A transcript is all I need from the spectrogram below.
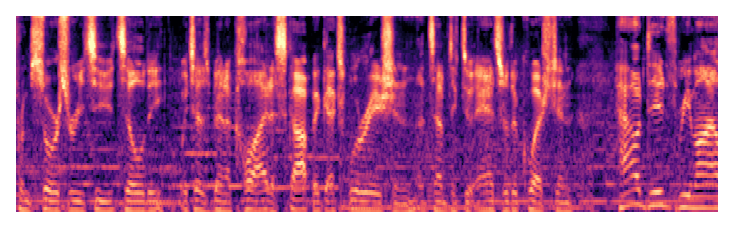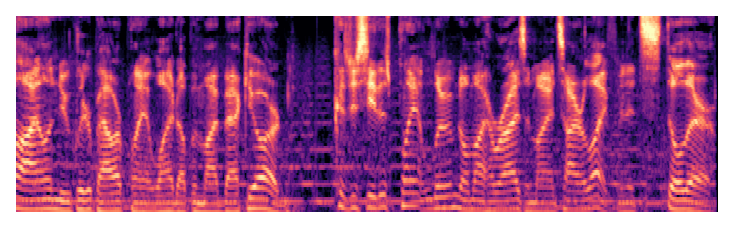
from sorcery to utility, which has been a kaleidoscopic exploration attempting to answer the question how did Three Mile Island Nuclear Power Plant wind up in my backyard? Because you see, this plant loomed on my horizon my entire life, and it's still there,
